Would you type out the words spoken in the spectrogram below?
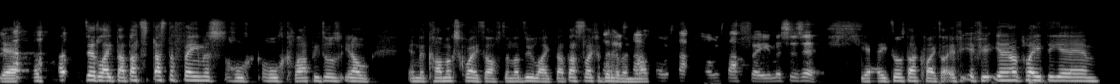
yeah, I, I, did like that. That's that's the famous Hulk Hulk clap he does. You know, in the comics quite often. I do like that. That's like a bit oh, of a nod. Oh, is that, oh, that famous? Is it? Yeah, he does that quite. If if you, you ever played the um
